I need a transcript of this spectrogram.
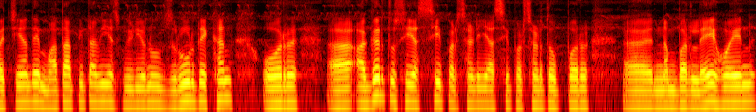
ਬੱਚਿਆਂ ਦੇ ਮਾਤਾ-ਪਿਤਾ ਵੀ ਇਸ ਵੀਡੀਓ ਨੂੰ ਜ਼ਰੂਰ ਦੇਖਣ। ਔਰ ਅਗਰ ਤੁਸੀਂ 80% ਜਾਂ 80% ਤੋਂ ਉੱਪਰ ਨੰਬਰ ਲਏ ਹੋਏ ਨੇ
